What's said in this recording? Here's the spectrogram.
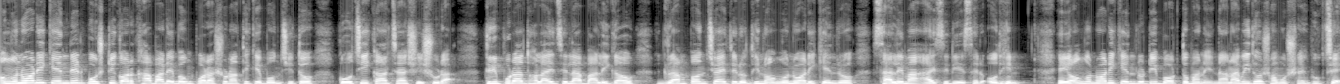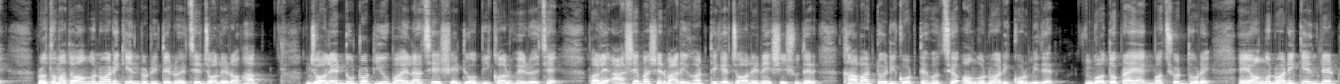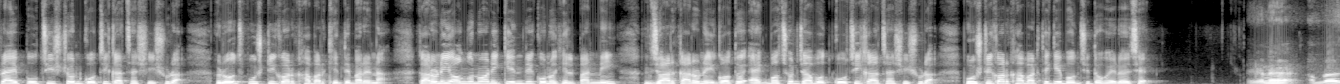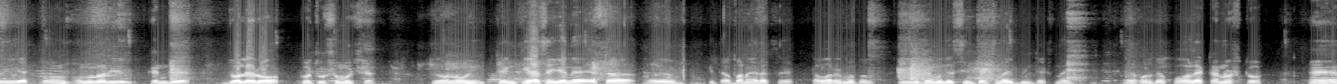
অঙ্গনওয়াড়ি কেন্দ্রের পুষ্টিকর খাবার এবং পড়াশোনা থেকে বঞ্চিত কচি কাঁচা শিশুরা। ত্রিপুরা ধলাই জেলা বালিগাঁও গ্রাম পঞ্চায়েতের অধীন অঙ্গনওয়াড়ি কেন্দ্র সালেমা আইসিডিএস এর অধীন। এই অঙ্গনওয়াড়ি কেন্দ্রটি বর্তমানে নানাবিধ সমস্যায় ভুগছে। প্রথমত অঙ্গনওয়াড়ি কেন্দ্রটিতে রয়েছে জলের অভাব। জলের দুটো টিউবওয়েল আছে, সেটিও বিকল হয়ে রয়েছে। ফলে আশেপাশের বাড়িঘর থেকে জল এনে শিশুদের খাবার তৈরি করতে হচ্ছে অঙ্গনওয়াড়ি কর্মীদের। গত প্রায় এক বছর ধরে এই অঙ্গনওয়াড়ি কেন্দ্রের প্রায় পঁচিশ জন কচিকাচা শিশুরা রোজ পুষ্টিকর খাবার খেতে পারে না। কারণ এই অঙ্গনওয়াড়ি কেন্দ্রে কোনো হেল্পার নেই যার কারণে গত এক বছর যাবৎ কচিকাচা শিশুরা পুষ্টিকর খাবার থেকে বঞ্চিত হয়ে রয়েছে। এখানে আমরা এই এক অঙ্গনওয়াড়ি কেন্দ্রে জলেরও প্রচুর সমস্যা। যেমন ওই ট্যাঙ্কি আছে এখানে একটা কিতাব বানায় রাখছে টাওয়ারের মতন। এটার মধ্যে সিনট্যাক্স নাই বিনট্যাক্স নাই। তারপরে দেখ কল একটা নষ্ট। হ্যাঁ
